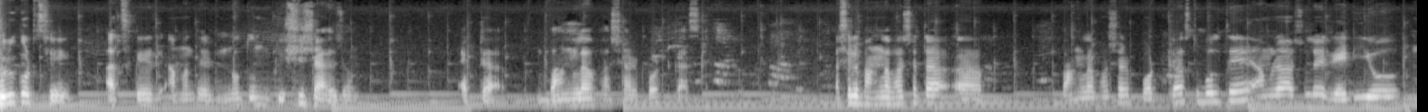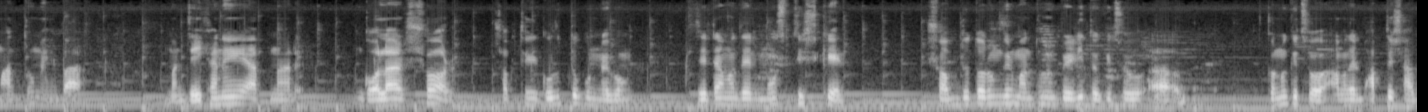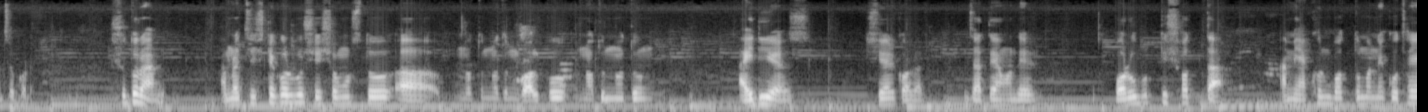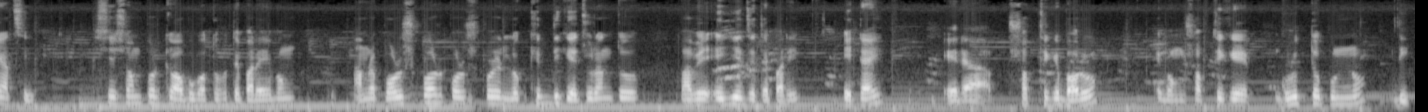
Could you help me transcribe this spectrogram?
শুরু করছি আজকের আমাদের নতুন বিশেষ আয়োজন, একটা বাংলা ভাষার পডকাস্ট আসলে বাংলা ভাষাটা বাংলা ভাষার পডকাস্ট বলতে আমরা আসলে রেডিও মাধ্যমে বা মানে যেখানে আপনার গলার স্বর সব থেকে গুরুত্বপূর্ণ এবং যেটা আমাদের মস্তিষ্কের শব্দ তরঙ্গের মাধ্যমে প্রেরিত কিছু কোনো কিছু আমাদের ভাবতে সাহায্য করে। সুতরাং আমরা চেষ্টা করব সেই সমস্ত নতুন নতুন গল্প, নতুন নতুন আইডিয়াস শেয়ার করার, যাতে আমাদের পরবর্তী সত্তা আমি এখন বর্তমানে কোথায় আছি সে সম্পর্কে অবগত হতে পারে এবং আমরা পরস্পর পরস্পরের লক্ষ্যের দিকে চূড়ান্তভাবে এগিয়ে যেতে পারি। এটাই এরা সব থেকে বড় এবং সব থেকে গুরুত্বপূর্ণ দিক।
